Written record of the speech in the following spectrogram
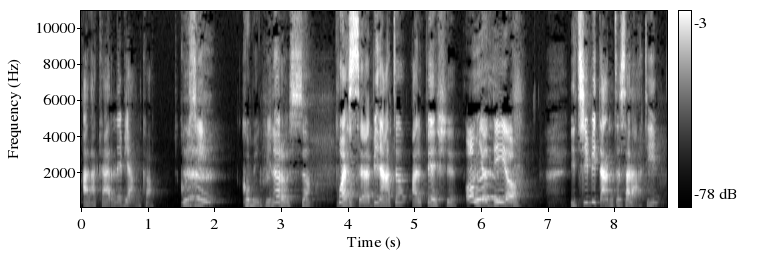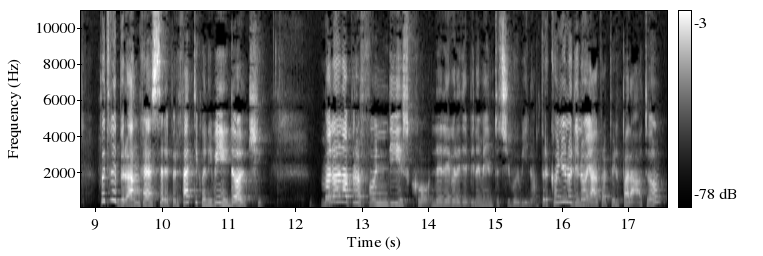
alla carne bianca, così come il vino rosso può essere abbinato al pesce. Oh mio Dio! I cibi tanto salati potrebbero anche essere perfetti con i vini dolci. Ma non approfondisco le regole di abbinamento cibo e vino, perché ognuno di noi ha proprio il palato,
